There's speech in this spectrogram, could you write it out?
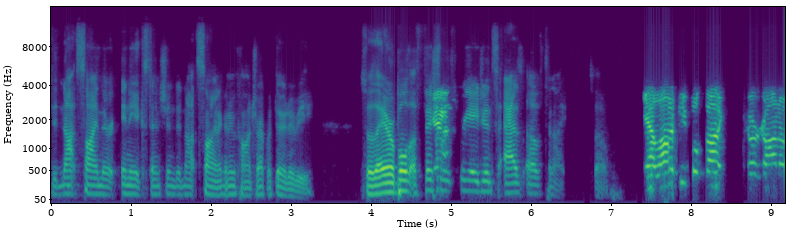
did not sign their any extension, did not sign a new contract with WWE. So they are both official Yeah. free agents as of tonight. So Yeah, a lot of people thought Gargano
